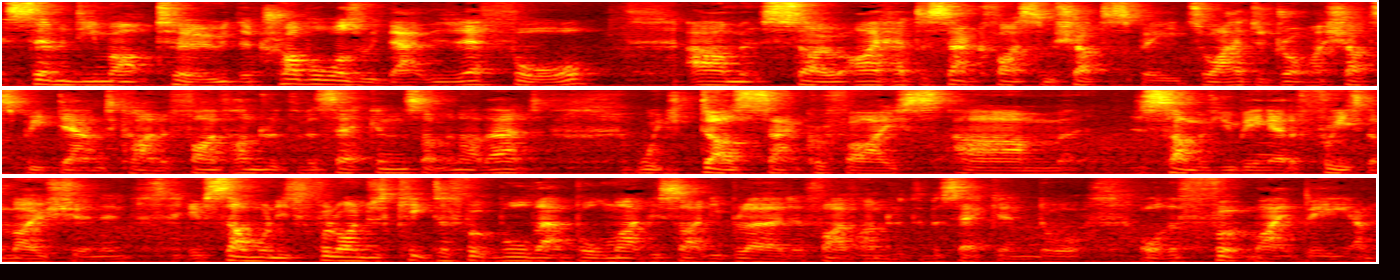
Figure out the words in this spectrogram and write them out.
7D Mark II. The trouble was with that, with f4, um, so I had to sacrifice some shutter speed. So I had to drop my shutter speed down to kind of 500th of a second, something like that, which does sacrifice um, some of you being able to freeze the motion. And if someone is full on just kicked a football, that ball might be slightly blurred at 500th of a second, or or the foot might be, and,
